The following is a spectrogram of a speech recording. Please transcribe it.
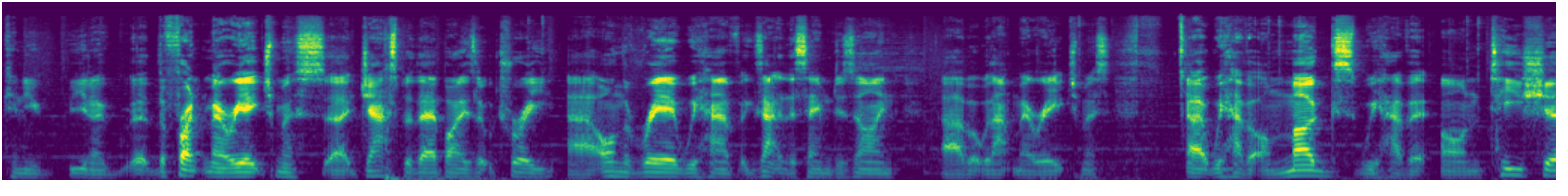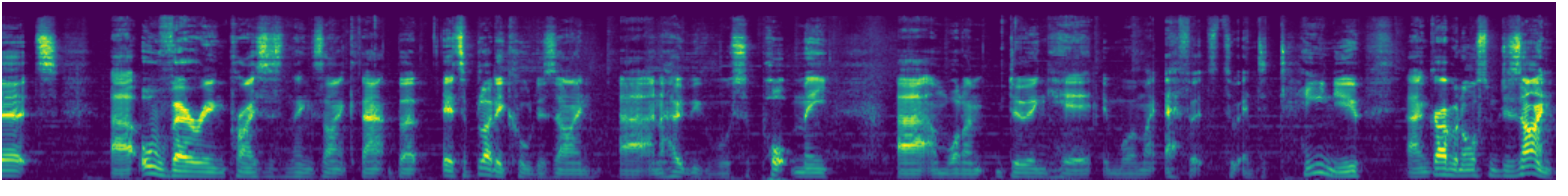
can you, you know, the front Merry Hmas, uh, Jasper there by his little tree. Uh, on the rear, we have exactly the same design, uh, but without Merry Hmas. Uh, we have it on mugs. We have it on T-shirts. All varying prices and things like that. But it's a bloody cool design, and I hope you will support me uh, and what I'm doing here in one of my efforts to entertain you and grab an awesome design.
